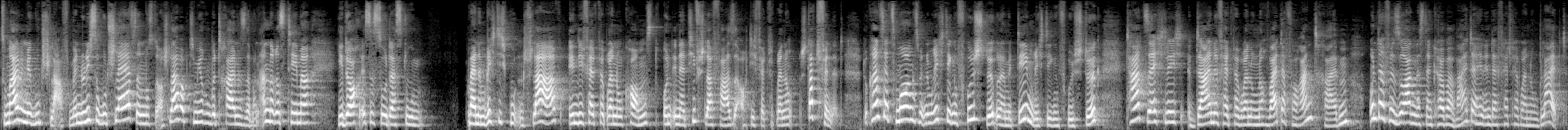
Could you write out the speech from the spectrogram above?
Zumal wenn wir gut schlafen. Wenn du nicht so gut schläfst, dann musst du auch Schlafoptimierung betreiben. Das ist aber ein anderes Thema. Jedoch ist es so, dass du bei einem richtig guten Schlaf in die Fettverbrennung kommst und in der Tiefschlafphase auch die Fettverbrennung stattfindet. Du kannst jetzt morgens mit einem richtigen Frühstück oder mit dem richtigen Frühstück tatsächlich deine Fettverbrennung noch weiter vorantreiben und dafür sorgen, dass dein Körper weiterhin in der Fettverbrennung bleibt.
